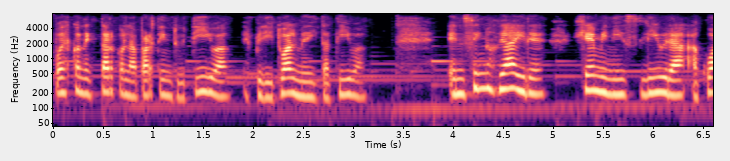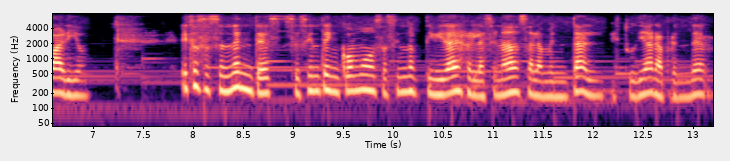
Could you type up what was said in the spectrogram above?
puedes conectar con la parte intuitiva, espiritual, meditativa. En signos de aire, Géminis, Libra, Acuario, estos ascendentes se sienten cómodos haciendo actividades relacionadas a la mental, estudiar, aprender.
